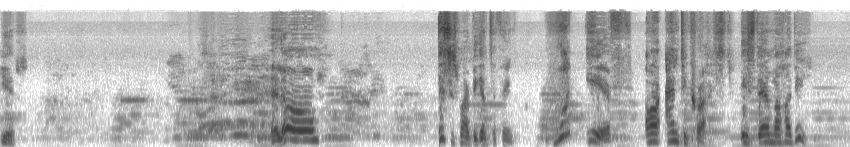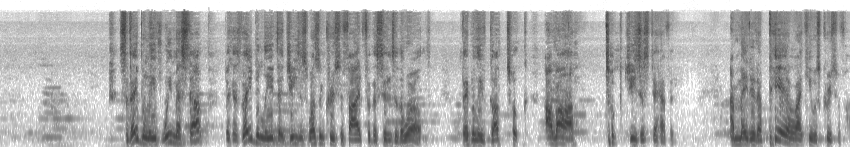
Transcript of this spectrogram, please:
years. Hello. This is where I began to think what if our Antichrist is their Mahdi? So they believe we messed up because they believe that Jesus wasn't crucified for the sins of the world. They believe God took, Allah took Jesus to heaven and made it appear like he was crucified.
